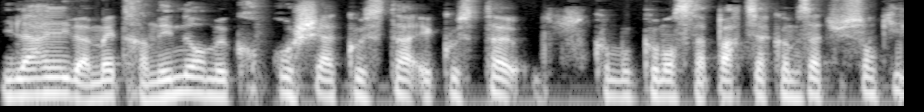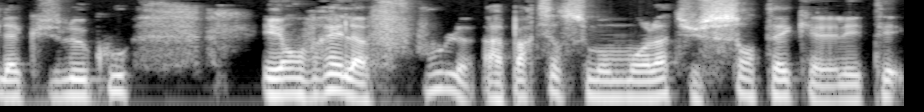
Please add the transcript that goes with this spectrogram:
Il arrive à mettre un énorme crochet à Costa et Costa commence à partir comme ça. Tu sens qu'il accuse le coup. Et en vrai, la foule, à partir de ce moment-là, tu sentais qu'elle était,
